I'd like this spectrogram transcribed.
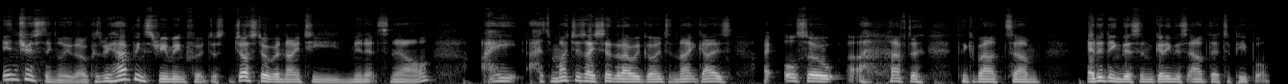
interestingly, though, because we have been streaming for just just over ninety minutes now, I as much as I said that I would go into the night, guys, I also uh, have to think about um, editing this and getting this out there to people.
